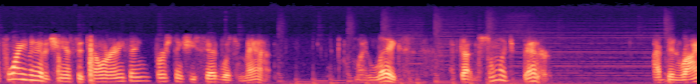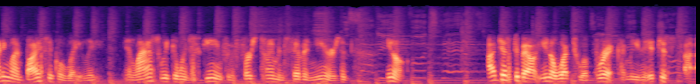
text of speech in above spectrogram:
before I even had a chance to tell her anything, first thing she said was, Matt, my legs have gotten so much better. I've been riding my bicycle lately, and last week I went skiing for the first time in seven years. And, you know, I just about, you know, went to a brick. I mean, it just, I,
